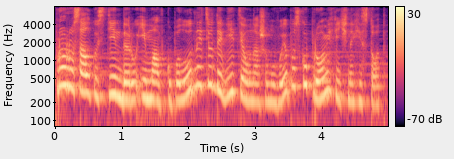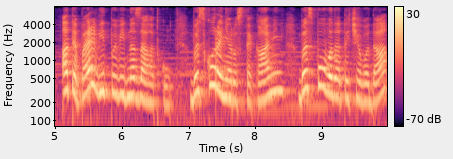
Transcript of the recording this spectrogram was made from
Про русалку з Тіндеру і мавку полудницю дивіться у нашому випуску про міфічних істот. А тепер відповідь на загадку: без кореня росте камінь, без повода тече вода,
